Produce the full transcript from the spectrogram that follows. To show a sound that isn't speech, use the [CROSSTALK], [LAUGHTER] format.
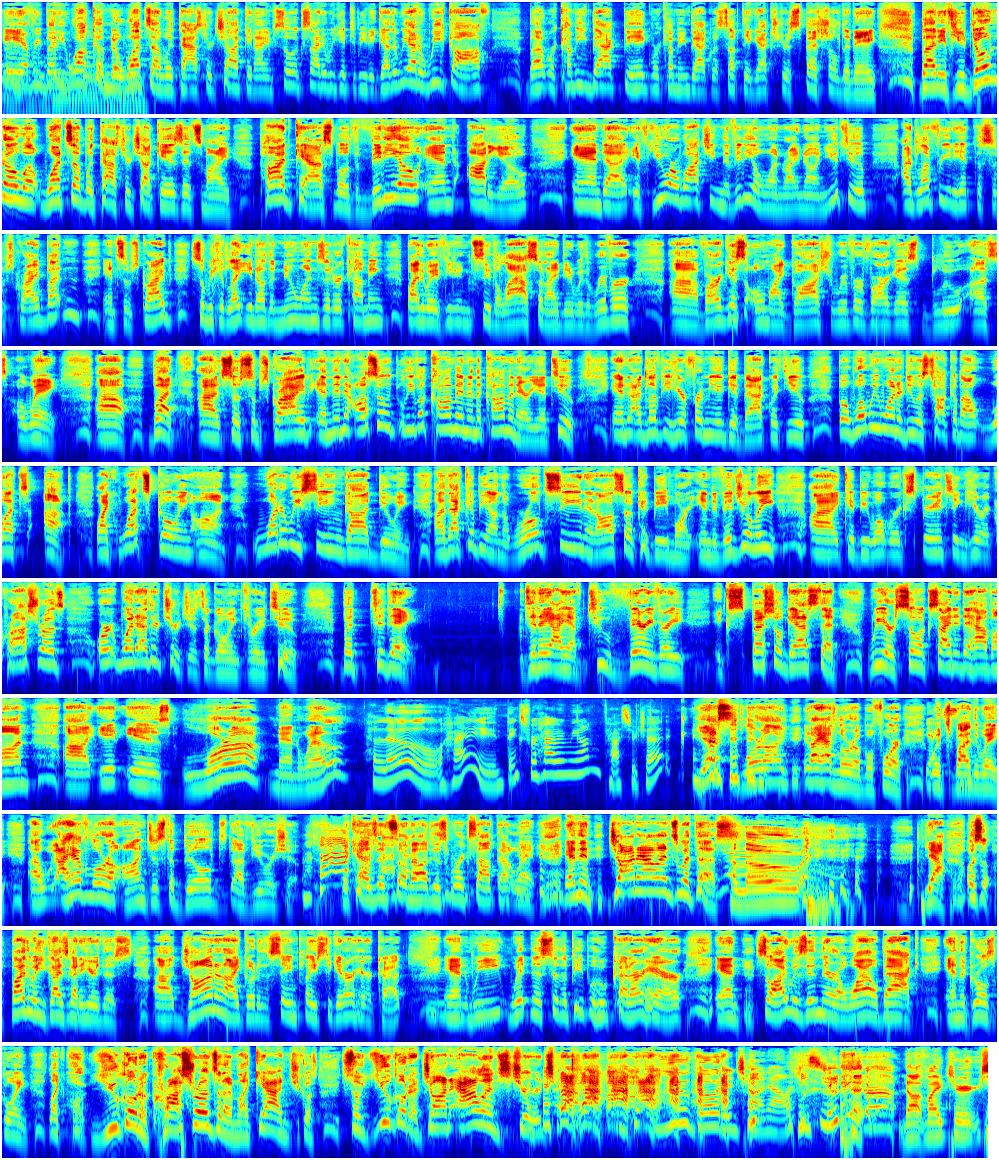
Hey, everybody, welcome to What's Up with Pastor Chuck. And I am so excited we get to be together. We had a week off, but we're coming back big. We're coming back with something extra special today. But if you don't know what What's Up with Pastor Chuck is, it's my podcast, both video and audio. And uh, if you are watching the video one right now on YouTube, I'd love for you to hit the subscribe button and subscribe so we could let you know the new ones that are coming. By the way, if you didn't see the last one I did with River uh, Vargas, oh my gosh, River Vargas blew us away. Uh, but uh, so subscribe and then also leave a comment in the comment area too. And I'd love to hear from you, get back with you. But what we want to do is talk about what's up, like what's going on. What are we seeing God doing? Uh, that could be on the world scene. It also could be more individually. Uh, it could be what we're experiencing here at Crossroads or what other churches are going through too. But today, Today, I have two very, very special guests that we are so excited to have on. Uh, it is Laura Manuel. Hello. Hi. Thanks for having me on, Pastor Chuck. Yes, [LAUGHS] Laura. I- and I had Laura before, Yes. which, by the way, uh, I have Laura on just to build uh, viewership [LAUGHS] because it somehow just works out that way. And then John Allen's with us. Hello. [LAUGHS] [LAUGHS] Yeah. Oh, so by the way, you guys got to hear this. Uh, John and I go to the same place to get our hair cut, and we witness to the people who cut our hair. And so I was in there a while back, and the girl's going like, oh, "You go to Crossroads?" And I'm like, "Yeah." And she goes, "So you go to John Allen's church?" [LAUGHS] you go to John Allen's [LAUGHS] church. Not my church.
